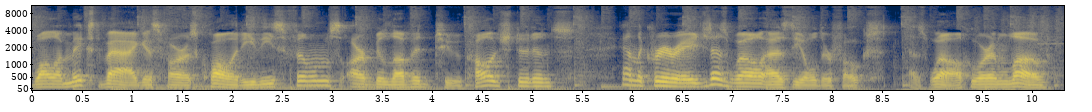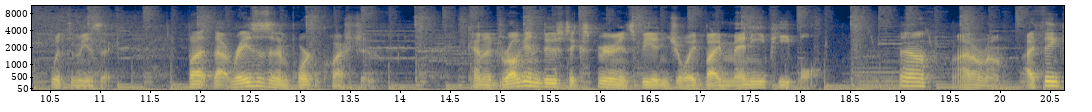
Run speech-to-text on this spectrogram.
While a mixed bag as far as quality, these films are beloved to college students and the career aged as well as the older folks as well who are in love with the music. But that raises an important question. Can a drug induced experience be enjoyed by many people? Well, I don't know. I think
